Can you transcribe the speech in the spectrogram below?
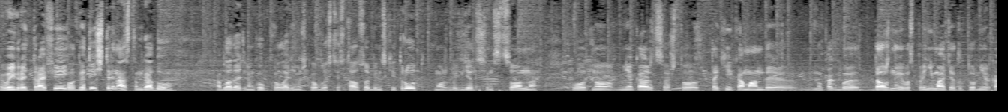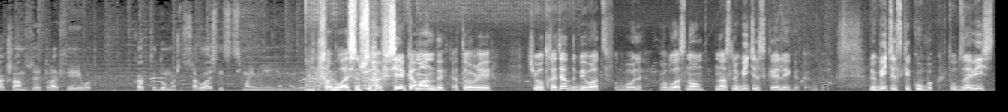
выиграть трофей. В 2013 году обладателем Кубка Владимирской области стал Собинский труд, может быть где-то сенсационно. Вот, но мне кажется, что такие команды, ну, как бы должны воспринимать этот турнир как шанс взять трофей. Вот, как ты думаешь, ты согласен с моим мнением? Или... Согласен, что все команды, которые чего-то хотят добиваться в футболе, в областном, у нас любительская лига, как бы, любительский кубок. Тут зависит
